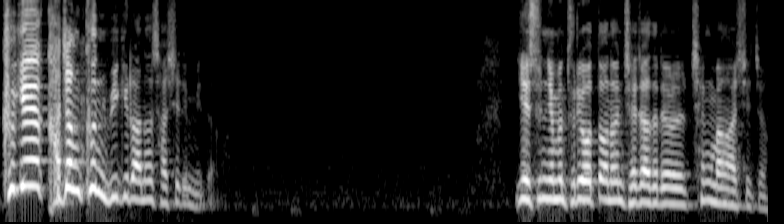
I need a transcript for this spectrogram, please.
그게 가장 큰 위기라는 사실입니다. 예수님은 두려워 떠는 제자들을 책망하시죠.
